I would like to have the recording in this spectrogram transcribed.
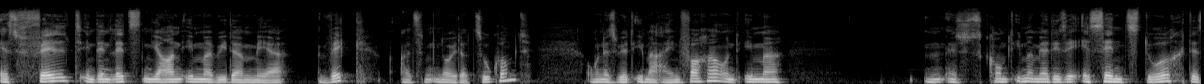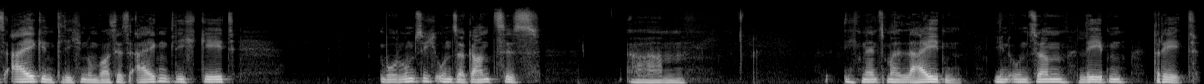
es fällt in den letzten Jahren immer wieder mehr weg, als neu dazukommt. Und es wird immer einfacher und immer, es kommt immer mehr diese Essenz durch des Eigentlichen, um was es eigentlich geht, worum sich unser ganzes, ähm, ich nenne es mal Leiden in unserem Leben dreht.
